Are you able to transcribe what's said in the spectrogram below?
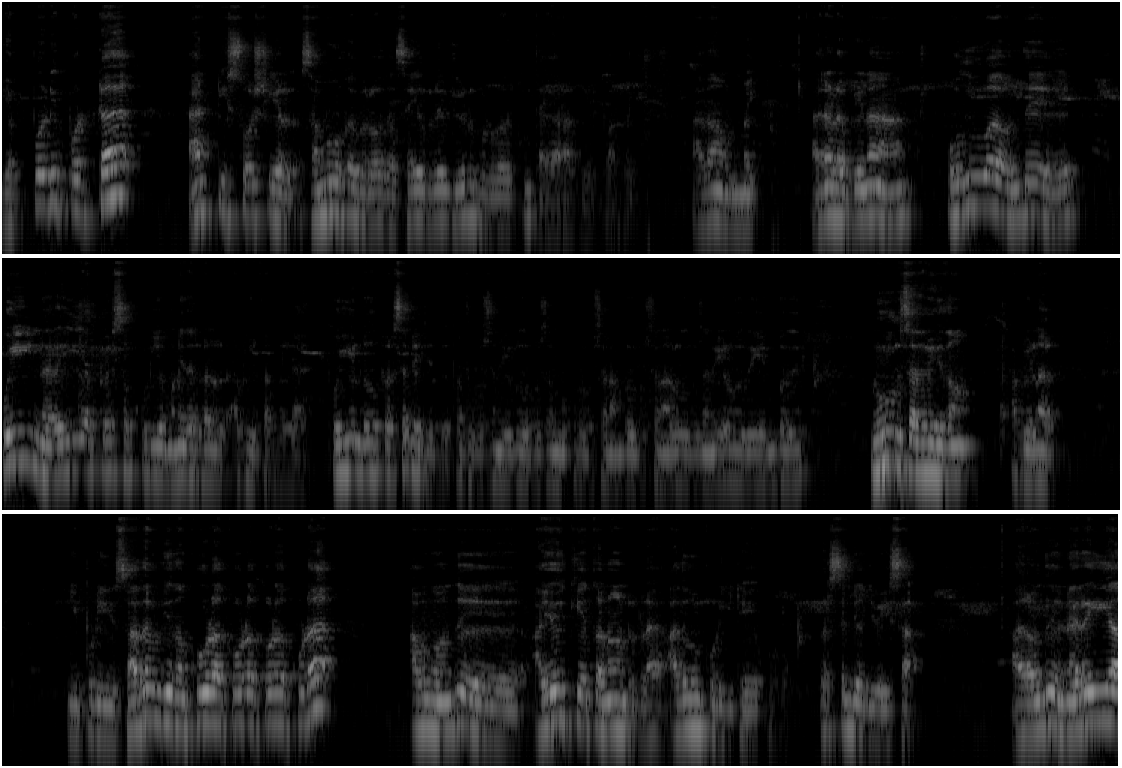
எப்படிப்பட்ட ஆன்டி சோஷியல் சமூக விரோத செயல்களில் ஈடுபடுவதற்கும் தயாராக இருப்பார்கள். அதுதான் உண்மை. அதனால் எப்படின்னா பொதுவாக வந்து பொய் நிறைய பேசக்கூடிய மனிதர்கள் அப்படி இருக்காங்கல்ல. பொய்ன்றது பெர்சன்டேஜ் இருக்குது பத்து பர்சன்ட் இருபது பர்சன்ட் முப்பது பர்சன்ட் ஐம்பது பர்சன்ட் அறுபது பர்சன்ட் எழுபது எண்பது நூறு சதவிகிதம் அப்படிலாம் இருக்குது இப்படி சதவிகிதம் கூட கூட கூட கூட அவங்க வந்து அயோக்கியத்தனம் இருக்குல்ல அதுவும் கூடிக்கிட்டே போகும் பெர்சன்டேஜ் வைஸாக அதில் வந்து நிறையா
